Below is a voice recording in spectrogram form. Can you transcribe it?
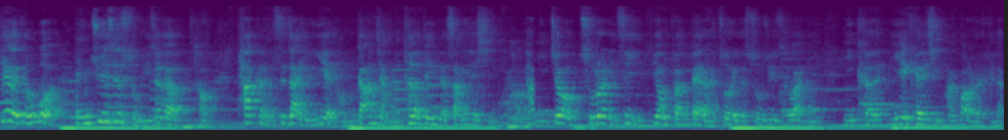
第二个，如果邻居是属于这个好，他可能是在营业，我们刚刚讲的特定的商业行为，好，他你就除了你自己用分贝来做一个数据之外，你你可你也可以请环保人员来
